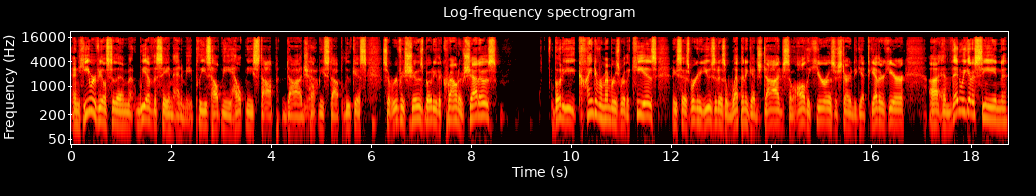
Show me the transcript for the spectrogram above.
and he reveals to them, "We have the same enemy. Please help me. Help me stop Dodge. Help me stop Lucas." So Rufus shows Bode the crown of shadows. Bode kind of remembers where the key is, and he says, We're going to use it as a weapon against Dodge. So all the heroes are starting to get together here. Uh, and then we get a scene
